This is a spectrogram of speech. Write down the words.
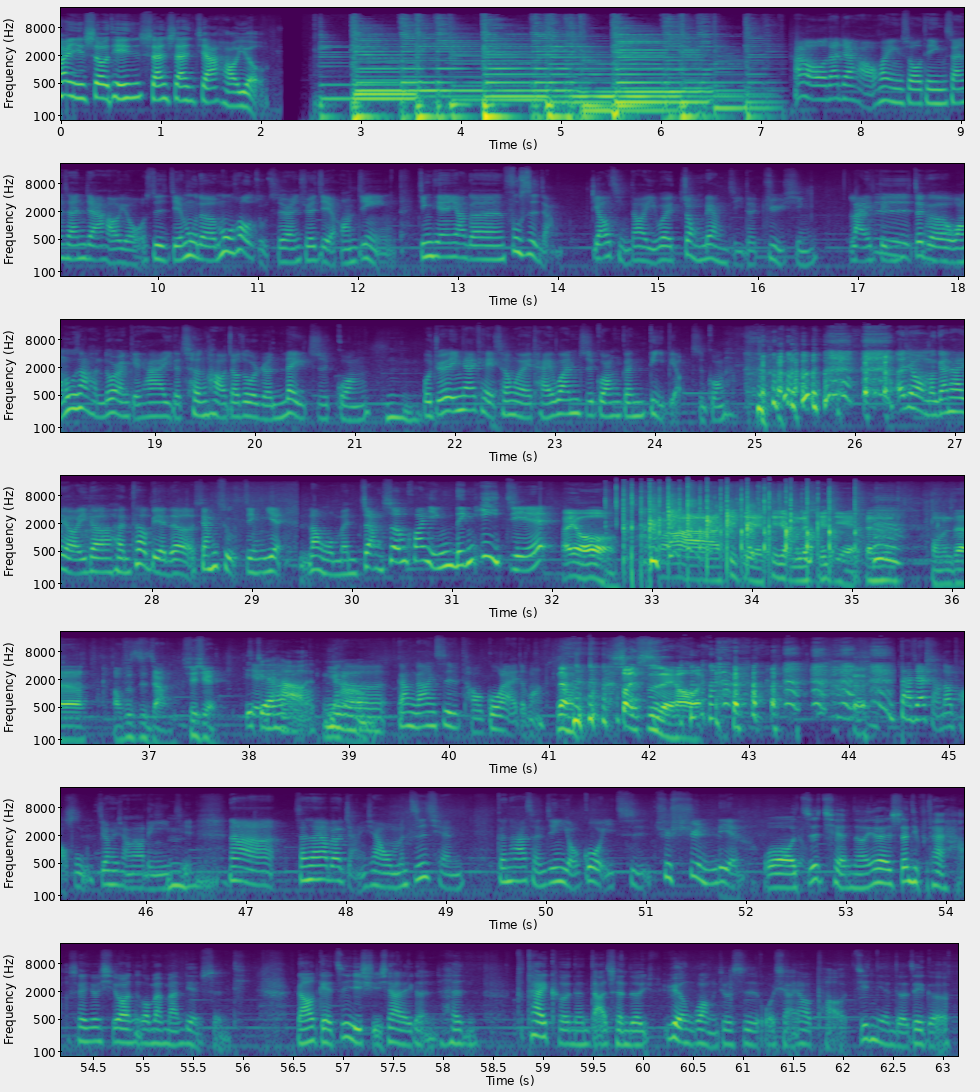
欢迎收听《珊珊加好友》。Hello，大家好，欢迎收听《珊珊加好友》，我是节目的幕后主持人学姐黄静颖。今天要跟副市长邀请到一位重量级的巨星来宾，这个网络上很多人给他一个称号叫做“人类之光”，嗯，我觉得应该可以称为台湾之光跟地表之光。而且我们跟他有一个很特别的相处经验，让我们掌声欢迎林忆杰。哎呦，哇，谢谢谢谢我们的学姐跟我们的黄副市长，谢谢。一姐好，你好那个刚刚是跑过来的吗？那算是哎哦，大家想到跑步就会想到林奕杰。那珊珊要不要讲一下，我们之前跟他曾经有过一次去训练，我之前呢，因为身体不太好，所以就希望能够慢慢练身体，然后给自己许下了一个很很不太可能达成的愿望，就是我想要跑今年的这个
